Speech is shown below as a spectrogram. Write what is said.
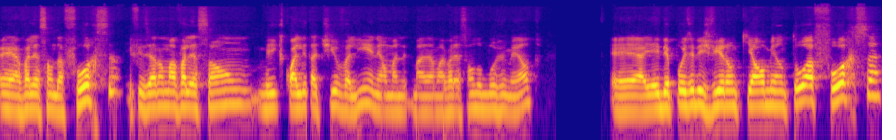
é, avaliação da força e fizeram uma avaliação meio que qualitativa ali, né? Uma, uma, uma avaliação do movimento. É, e aí depois eles viram que aumentou a força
